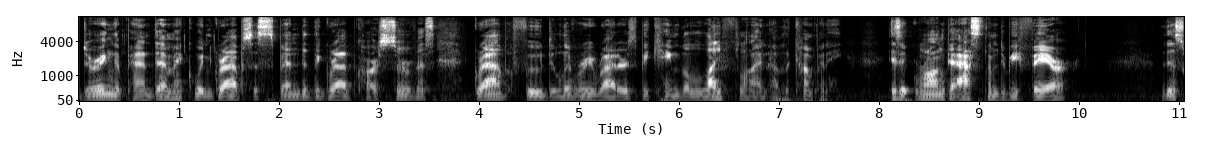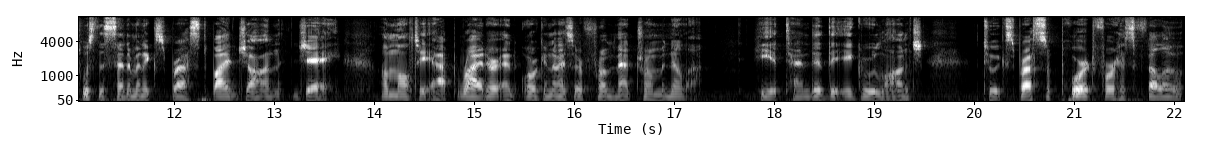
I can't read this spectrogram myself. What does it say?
During the pandemic, when Grab suspended the Grab car service, Grab food delivery riders became the lifeline of the company. Is it wrong to ask them to be fair? This was the sentiment expressed by John Jay, a multi app rider and organizer from Metro Manila. He attended the IGRU launch to express support for his fellow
